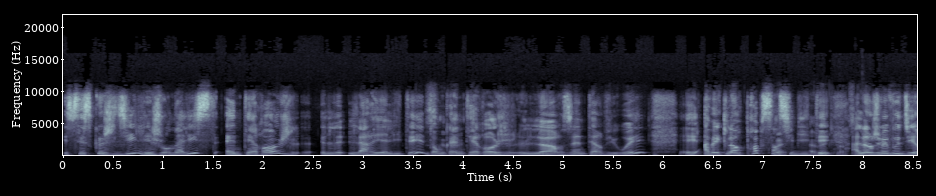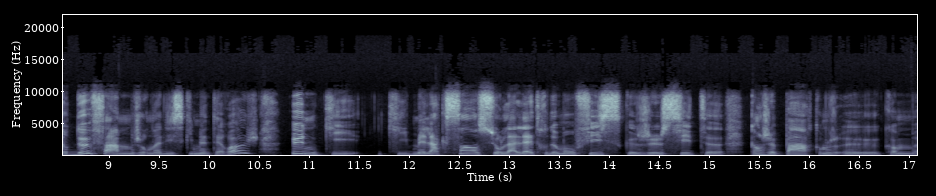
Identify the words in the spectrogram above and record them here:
C'est ce que je dis, les journalistes interrogent la réalité, donc interrogent leurs interviewés et avec leur propre sensibilité. Alors je vais vous dire deux femmes journalistes qui m'interrogent, une qui qui met l'accent sur la lettre de mon fils que je cite euh, quand je pars comme, euh, comme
